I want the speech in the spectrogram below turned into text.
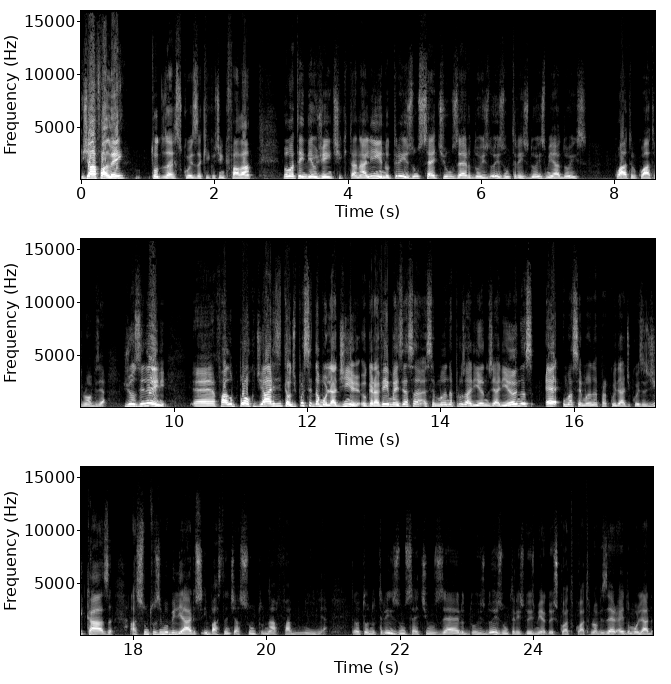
já falei todas as coisas aqui que eu tinha que falar. Vamos atender o gente que está na linha no 31710221326262 4490. Josilene, é, fala um pouco de Ares. Então, depois você dá uma olhadinha, eu gravei, mas essa semana para os arianos e arianas é uma semana para cuidar de coisas de casa, assuntos imobiliários e bastante assunto na família. Então, eu estou no 3171022132624490, aí dá uma olhada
